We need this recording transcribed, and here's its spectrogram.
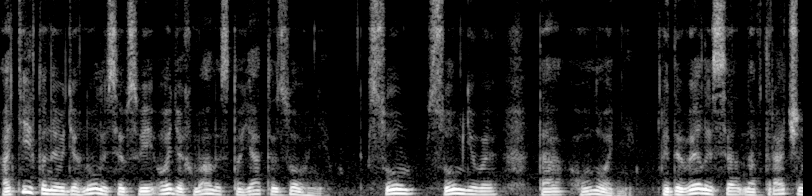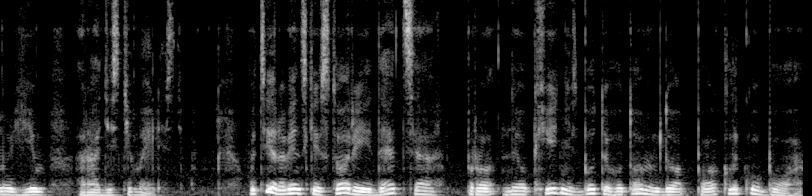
А ті, хто не одягнулися в свій одяг, мали стояти зовні, сум, сумніви та голодні, і дивилися на втрачену їм радість і милість. У цій равінській історії йдеться про необхідність бути готовим до поклику Бога,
